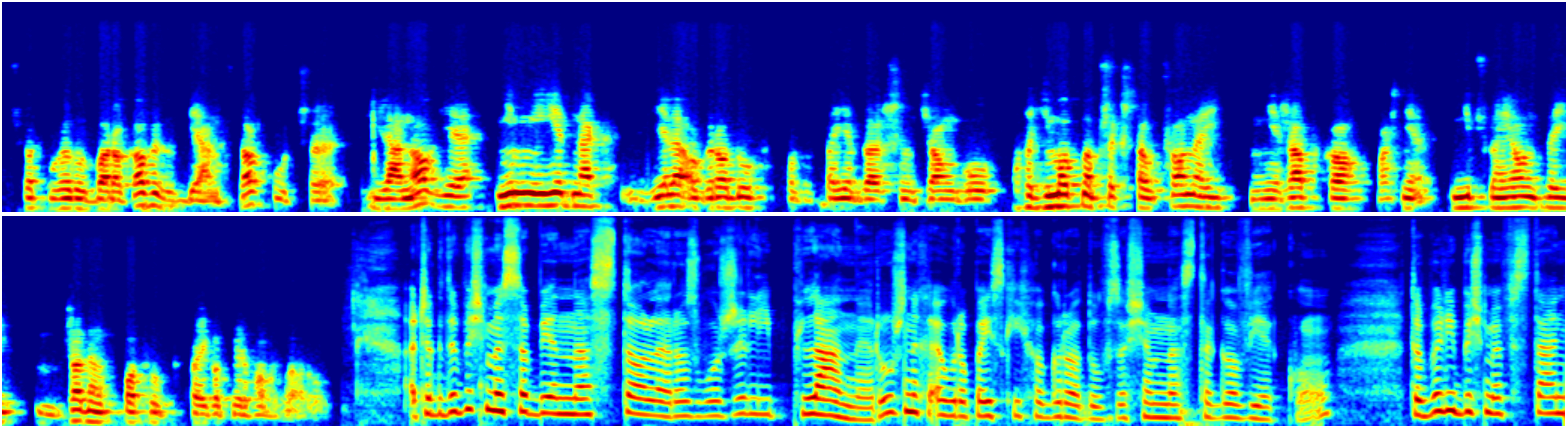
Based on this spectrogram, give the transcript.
w przypadku ogrodów barokowych w Białymstoku czy w Ilanowie. Niemniej jednak wiele ogrodów pozostaje w dalszym ciągu w postaci mocno przekształconej, nierzadko właśnie nie przypominającej w żaden sposób swojego pierwowzoru. A czy gdybyśmy sobie na stole rozłożyli plany różnych europejskich ogrodów z XVIII wieku, to bylibyśmy w stanie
